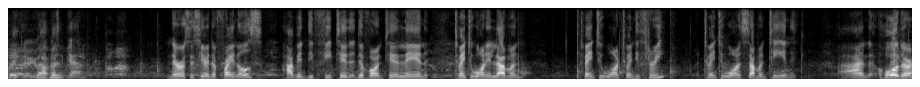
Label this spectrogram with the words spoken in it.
There you have it again. Nurse is here in the finals, having defeated Devontae Lane 21-11, 21-23. 21-17. And Holder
